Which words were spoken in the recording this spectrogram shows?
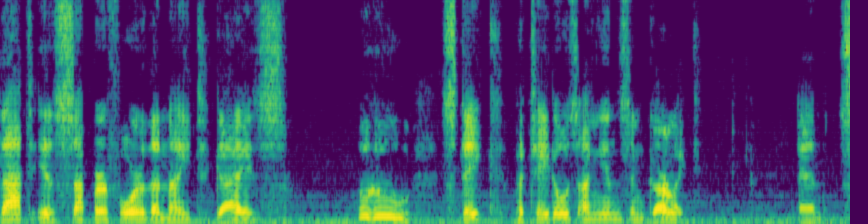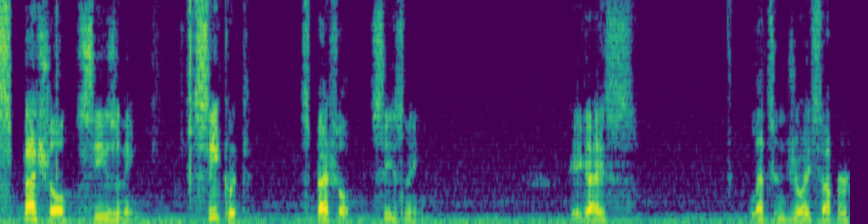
That is supper for the night, guys. Woohoo! Steak, potatoes, onions, and garlic. And special seasoning secret special seasoning. Okay, guys, let's enjoy supper.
